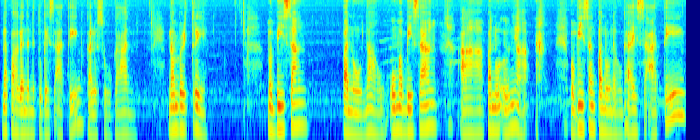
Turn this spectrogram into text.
napakaganda nito guys sa ating kalusugan. Number 3, mabisang panunaw o mabisang uh, panunaw niya mabisang panunaw guys sa ating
